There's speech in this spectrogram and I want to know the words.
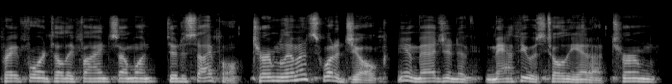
pray for until they find someone to disciple. Term limits? What a joke. Can you imagine if Matthew was told he had a term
